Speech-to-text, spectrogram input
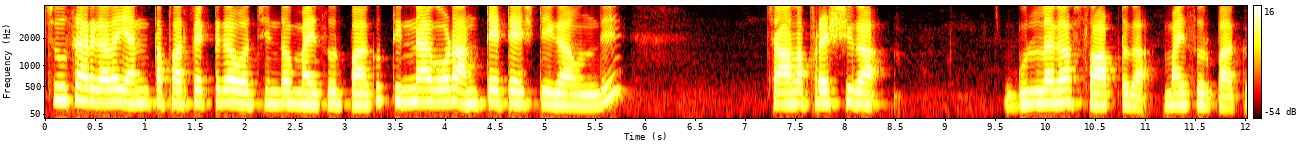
చూశారు కదా ఎంత పర్ఫెక్ట్గా వచ్చిందో మైసూర్ పాకు. తిన్నా కూడా అంతే టేస్టీగా ఉంది. చాలా ఫ్రెష్గా గుల్లగా సాఫ్ట్గా. మైసూర్ పాక్.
